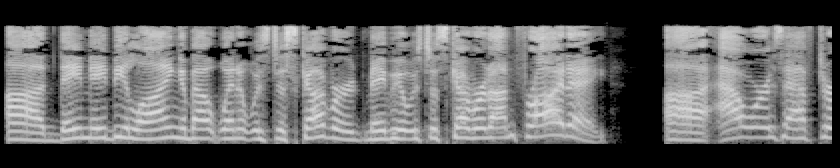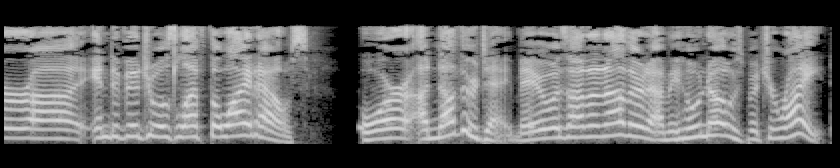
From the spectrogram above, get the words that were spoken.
Uh, they may be lying about when it was discovered. Maybe it was discovered on Friday, uh, hours after uh, individuals left the White House or another day. Maybe it was on another day. I mean, who knows? But you're right.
